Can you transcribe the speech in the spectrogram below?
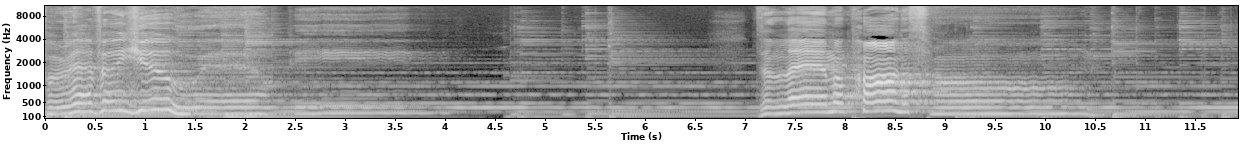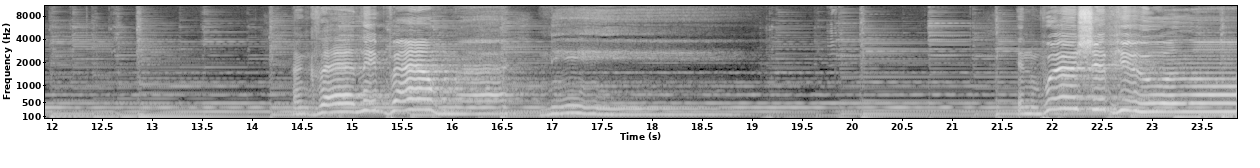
Forever you will be the Lamb upon the throne. I gladly bow my knee and worship you alone.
